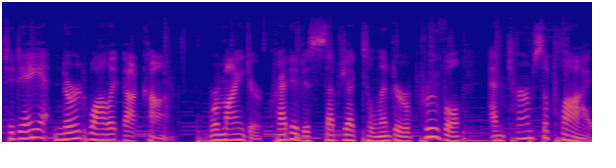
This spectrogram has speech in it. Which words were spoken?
today at nerdwallet.com. Reminder credit is subject to lender approval and terms apply.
